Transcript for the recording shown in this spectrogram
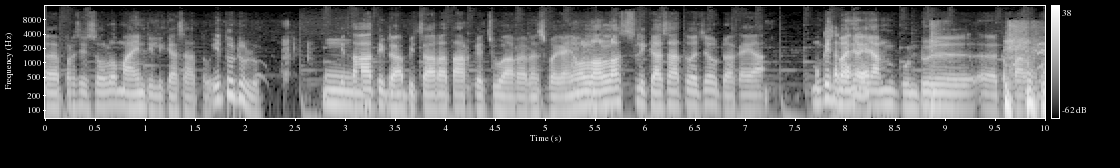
uh, Persis Solo main di Liga 1. Itu dulu. Hmm. Kita tidak bicara target juara dan sebagainya. Lolos Liga 1 aja udah kayak mungkin Senang banyak ya? yang gundul uh, kepalanya.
